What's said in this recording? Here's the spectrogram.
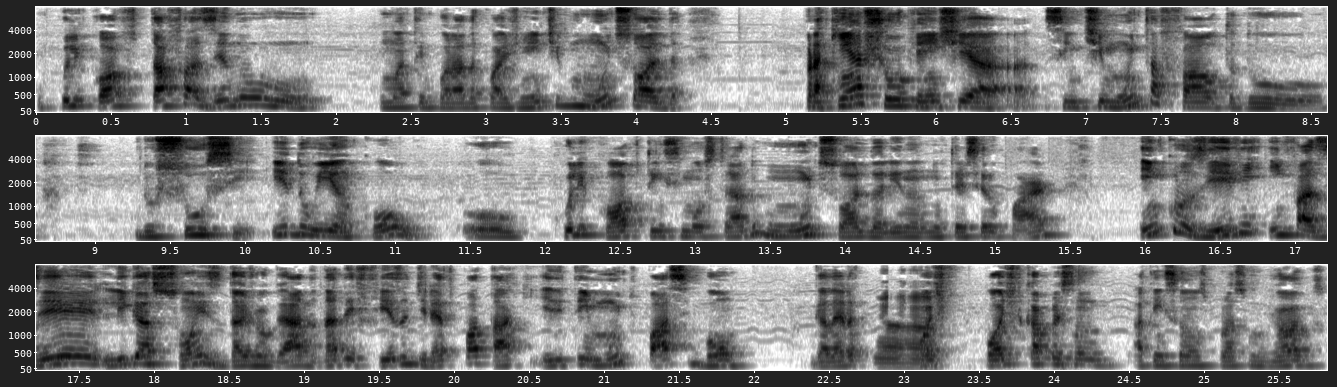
O Kulikov tá fazendo uma temporada com a gente muito sólida. Para quem achou que a gente ia sentir muita falta do, do Susi e do Ian Cole, o Kulikov tem se mostrado muito sólido ali no, no terceiro par inclusive em fazer ligações da jogada, da defesa direto para o ataque. Ele tem muito passe bom. Galera uhum. pode, pode ficar prestando atenção nos próximos jogos.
